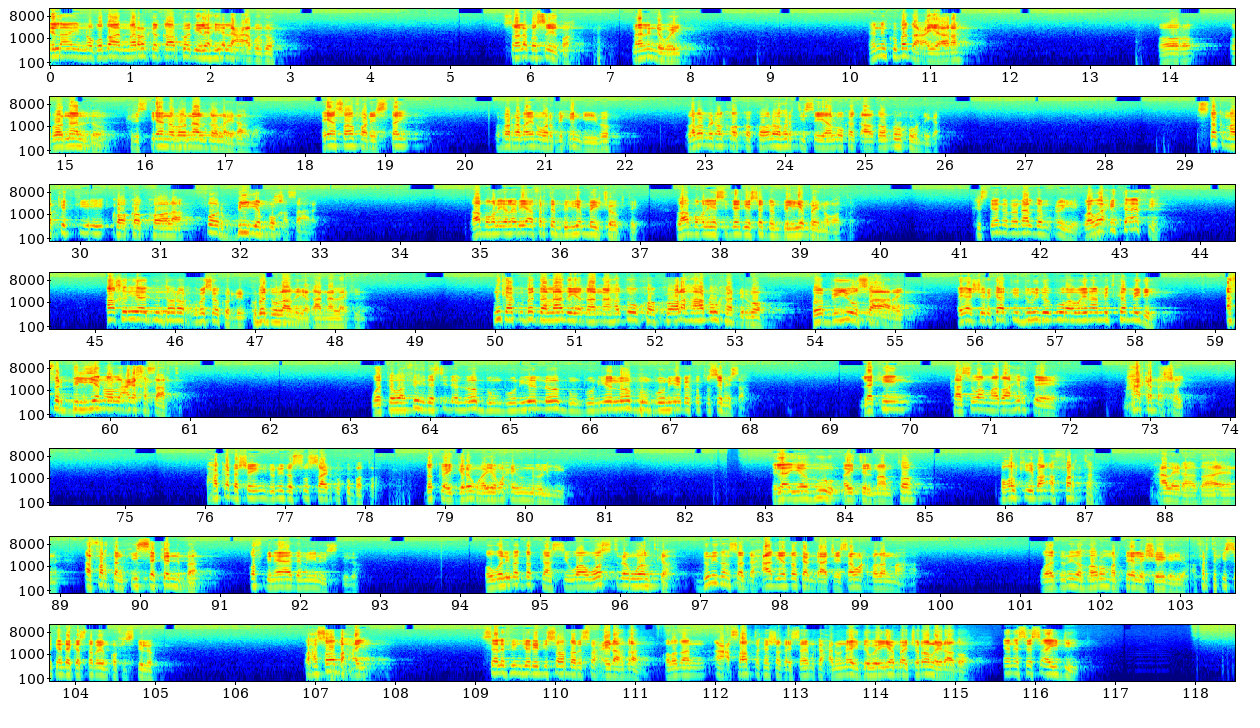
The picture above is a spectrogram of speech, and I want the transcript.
ilaa ay noqdaan mararka qaarkood ilaahyo la caabudo. Tusaale basiita maalin dhoweyd nin kubadda cayaara oo ronaldo cristiano ronaldo la yidhaahdo. Ayaa soo fadhiistay. Wuxuu rabaa inuu warbixin dhiibo. Laba midhoo coca-coolo hortiisa yaalluu ka qaado dhulkuu dhiga. Stock marketkii coca-cola four bilyan buu khasaaray. Laba boqol iyo laba iyo afartan bilyan bay joogtay. Laba boqol iyo siddeed iyo soddon bilyan bay noqotay. Cristiano ronaldo muxuu yihi waa waaxid taafih aakhiriya adduuntoona wax kuma soo kordhin kubadduu laada yaqaanaa laakiin. Ninkaa kubadda laada yaqaanaa hadduu koolaha dhulka dhigo oo biyuu saaray ayaa shirikaadkii dunida ugu waaweynaa mid ka midi afar bilyan oo lacaga khasaartay. Waa tawaafihda sida loo buunbuuniye loo buunbuuniye loo buunbuuniyey bay ku tusinaysaa. Laakiin kaasi waa madaahirtee maxaa ka dhashay waxaa ka dhashay in dunida suicideku ku bato. Dadku ay garan waayeen waxay u nool yihiin. Ilaa yahu ay tilmaamto boqolkiiba afartan. Maxaa la yidhaahdaa afartankii secondba qof bini aadami inuu isdilo. Oo weliba dadkaasi waa western worldka. Dunidan saddexaad iyo dadkan gaajaysan wax badan maaha. Waa dunida horu martee la sheegayo. Afartankii second kastaba in qof isdilo waxaa soo baxay self injury disorders waxay yidhaahdaan. Qoladan acsaabta ka shaqaysa iminka xanuuna ay daweeyaan baa jiro la yidhaahdo nssid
